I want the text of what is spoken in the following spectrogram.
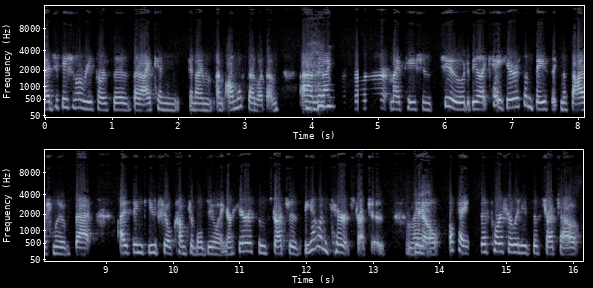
educational resources that I can, and I'm I'm almost done with them. Um, mm-hmm. That I refer my patients to to be like, hey, here are some basic massage moves that I think you'd feel comfortable doing, or here are some stretches beyond carrot stretches. Right. You know, okay, this horse really needs to stretch out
